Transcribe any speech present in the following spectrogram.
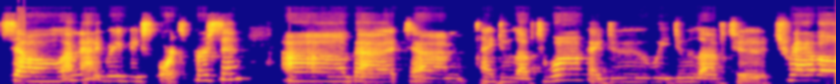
So I'm not a great big sports person. Uh, but um, I do love to walk. I do. We do love to travel,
